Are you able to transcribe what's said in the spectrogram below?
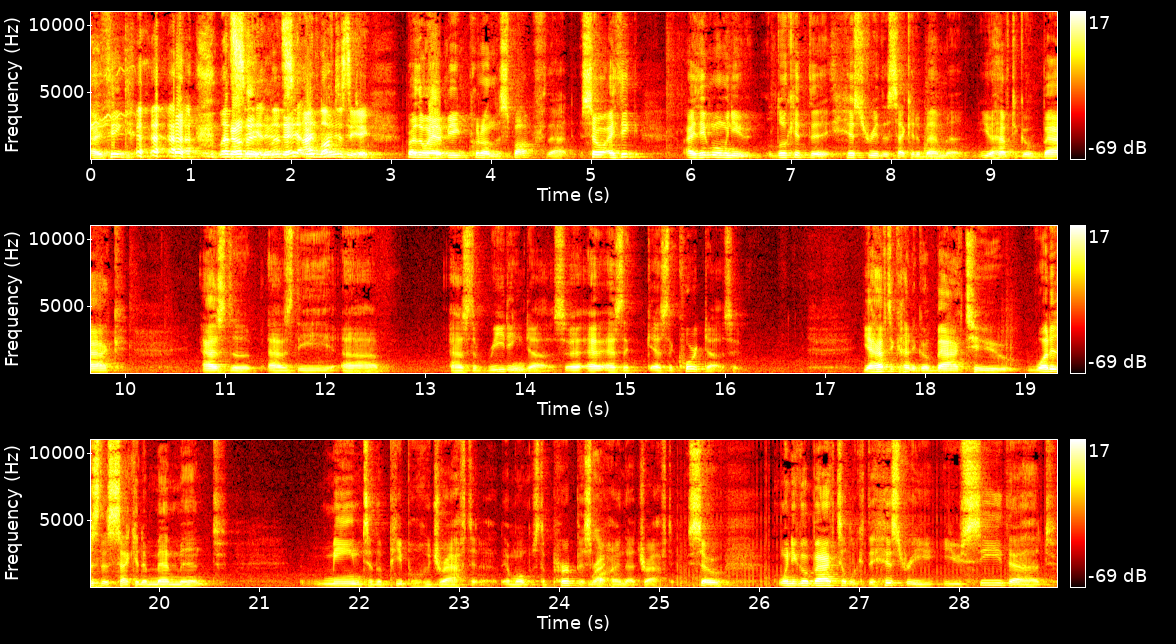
I think. Let's see it. Let's see. I'd love to see it. By the way, I'm being put on the spot for that. So I think I think when you look at the history of the Second Amendment, you have to go back as the as the uh, as the reading does, uh, as the as the court does. You have to kind of go back to what is the Second Amendment mean to the people who drafted it and what was the purpose right. behind that drafting. So when you go back to look at the history, you see that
